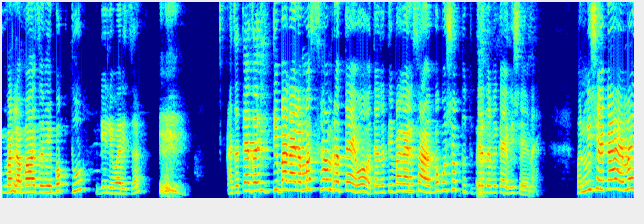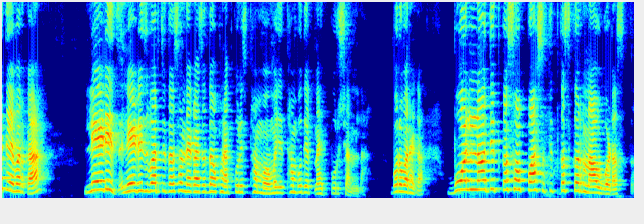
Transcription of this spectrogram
म्हणला माझं मी बघतो डिलिव्हरीचं आता त्याचं ती बघायला मस्त सामरत आहे हो. त्याचं ती बघायला सा बघू शकतो त्याचा मी काही विषय नाही. पण विषय काय आहे माहिती आहे बरं का? लेडीज लेडीजवर तिथं संध्याकाळच्या दवाखान्यात कोणीच थांबव म्हणजे थांबू देत नाहीत पुरुषांना. बरोबर आहे का? बोलणं तितकं सोपं असतं तितकंच करणं अवघड असतं.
